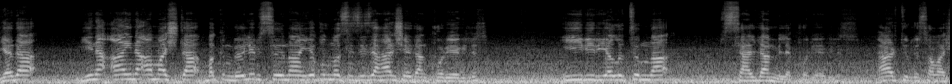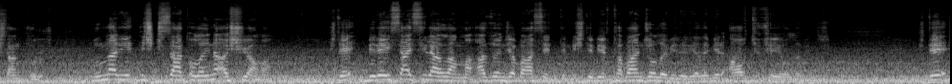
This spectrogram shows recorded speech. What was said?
Ya da yine aynı amaçla bakın böyle bir sığınağın yapılması sizi her şeyden koruyabilir. İyi bir yalıtımla selden bile koruyabilir. Her türlü savaştan korur. Bunlar 72 saat olayını aşıyor ama. İşte bireysel silahlanma az önce bahsettim. İşte bir tabanca olabilir ya da bir av tüfeği olabilir. İşte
